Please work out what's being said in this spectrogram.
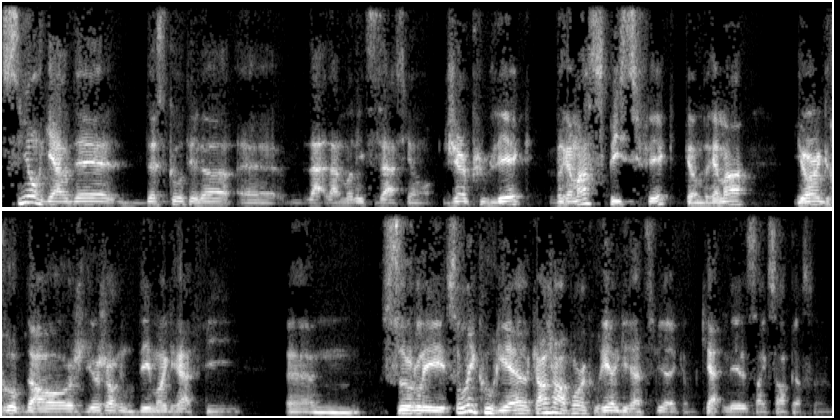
si on regardait de ce côté-là euh, la, monétisation, j'ai un public vraiment spécifique, comme vraiment, il y a un groupe d'âge, il y a genre une démographie. Euh, sur les sur les courriels, quand j'envoie un courriel gratuit à comme 4500 personnes,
